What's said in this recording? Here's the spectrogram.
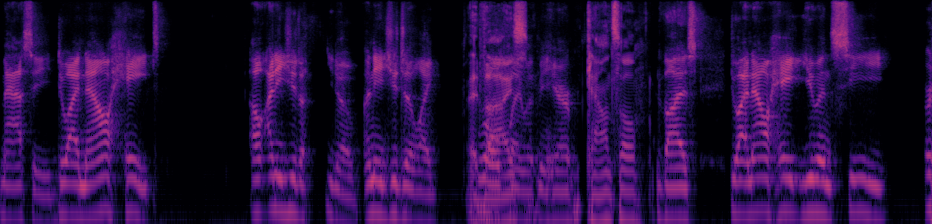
Massey, do I now hate? Oh, I need you to, you know, I need you to like role play Advise, with me here. counsel. Advise. Do I now hate UNC, or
